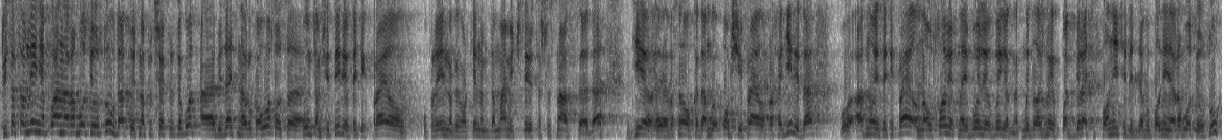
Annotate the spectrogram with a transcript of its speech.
При составлении плана работы и услуг, да, то есть на предшествующий год обязательно руководствоваться пунктом 4 вот этих правил управления многоквартирными домами 416, да, где э, в основном, когда мы общие правила проходили, да, одно из этих правил на условиях наиболее выгодных. Мы должны подбирать исполнителей для выполнения работы и услуг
